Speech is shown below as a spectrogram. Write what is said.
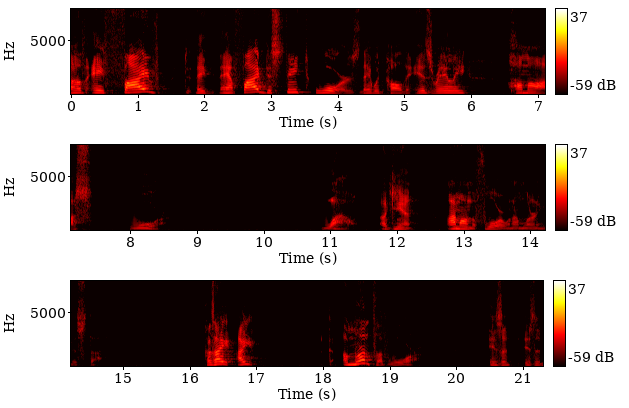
of a five, they, they have five distinct wars they would call the Israeli Hamas war. Wow. Again, I'm on the floor when I'm learning this stuff. Because I, I, a month of war is, a, is an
